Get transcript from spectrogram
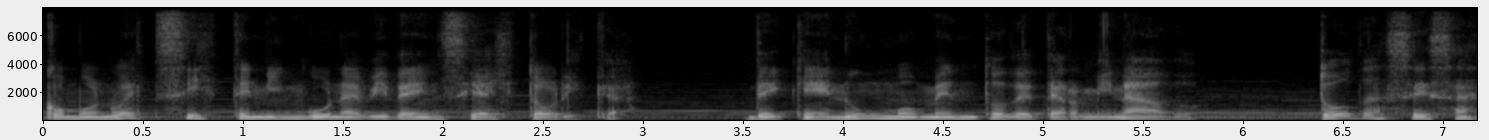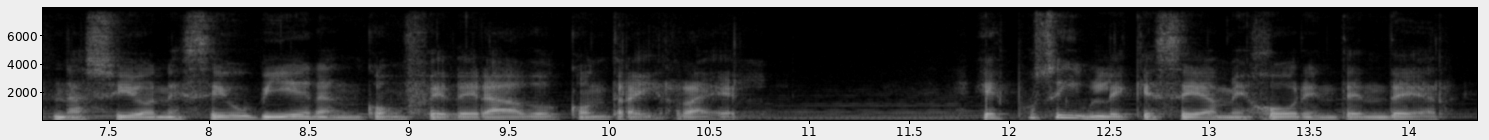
Como no existe ninguna evidencia histórica de que en un momento determinado todas esas naciones se hubieran confederado contra Israel. Es posible que sea mejor entender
